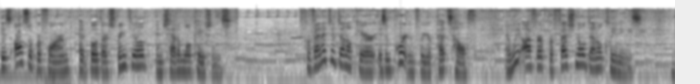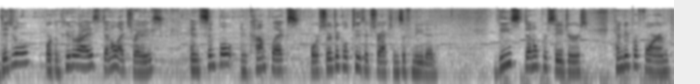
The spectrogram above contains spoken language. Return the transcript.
is also performed at both our Springfield and Chatham locations. Preventative dental care is important for your pet's health, and we offer professional dental cleanings, digital or computerized dental x rays, and simple and complex or surgical tooth extractions if needed. These dental procedures can be performed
